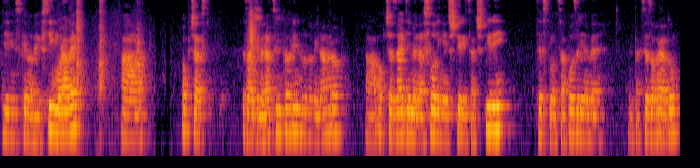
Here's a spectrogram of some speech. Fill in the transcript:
Devinské Novej vsi v Morave. A občas zajdeme na cintorín, rodový náhrob a občas zajdeme na Slovinec 44, cez plot sa pozrieme tak cez ohradu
